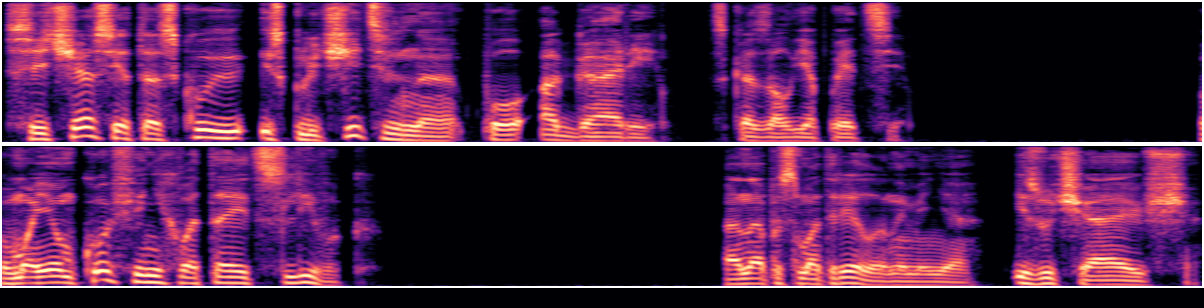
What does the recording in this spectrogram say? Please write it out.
«Сейчас я тоскую исключительно по Агари», — сказал я Пэтси. «В моем кофе не хватает сливок». Она посмотрела на меня, изучающе,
